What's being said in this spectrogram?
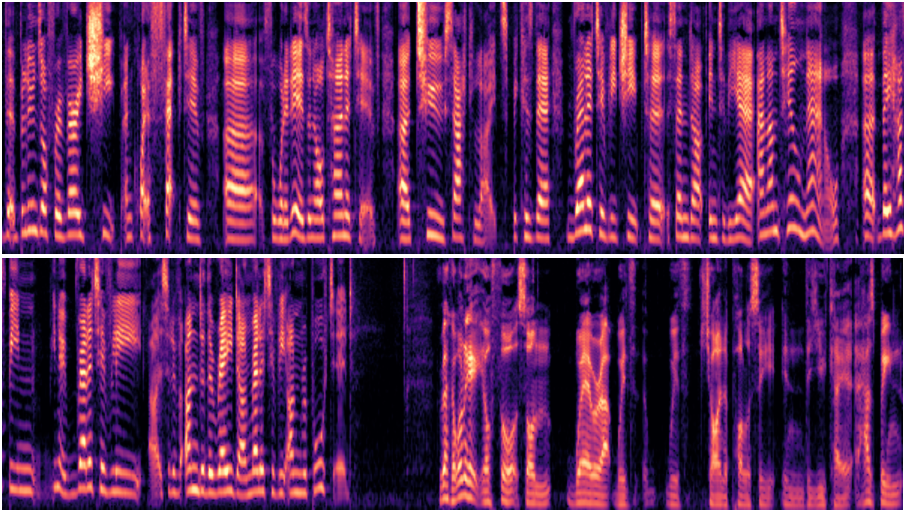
that balloons offer a very cheap and quite effective, uh, for what it is, an alternative uh, to satellites because they're relatively cheap to send up into the air. And until now, uh, they have been, you know, relatively uh, sort of under the radar relatively unreported. Rebecca, I want to get your thoughts on where we're at with with China policy in the UK. It has been,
